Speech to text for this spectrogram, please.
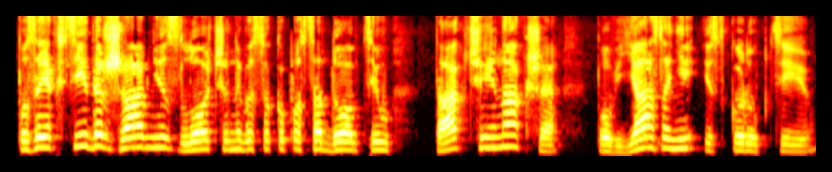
поза як всі державні злочини високопосадовців так чи інакше пов'язані із корупцією.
